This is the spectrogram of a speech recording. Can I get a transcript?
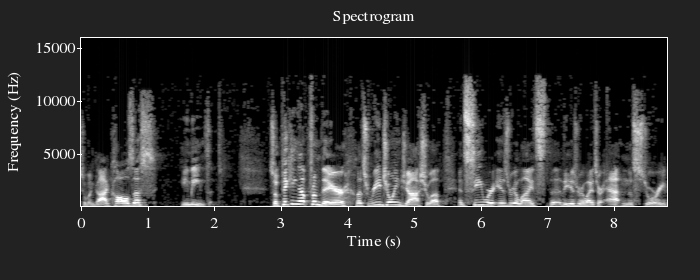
So when God calls us, he means it. So picking up from there, let's rejoin Joshua and see where Israelites the, the Israelites are at in this story.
